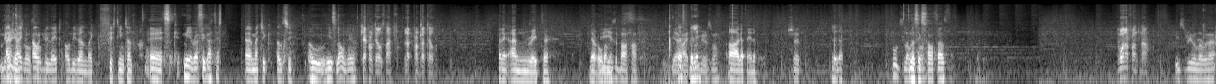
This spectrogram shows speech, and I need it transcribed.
in. behind you I, as well. I'll Frankie. be late. I'll be there in like 15, 10. Uh, it's okay. Me and Refi got this. Uh, Magic, LC. Oh, he's alone here. Careful of the old snipe, left, front left hill. But I'm raped here. They're all on me. He's about half. Yeah, Left, I Billy. here as well. Oh, I got naded. Shit. Billy down. Full slow Let's as six well. half out. One up front now. He's real low with that.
